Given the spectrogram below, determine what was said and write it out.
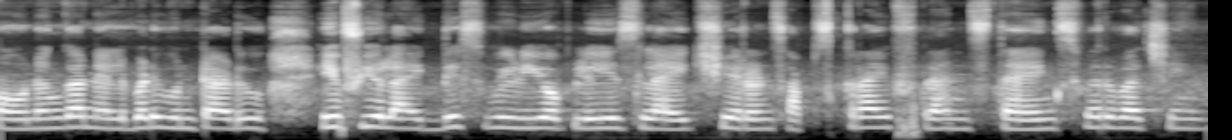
మౌనంగా నిలబడి ఉంటాడు. If you like this video please like share and subscribe friends thanks for watching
